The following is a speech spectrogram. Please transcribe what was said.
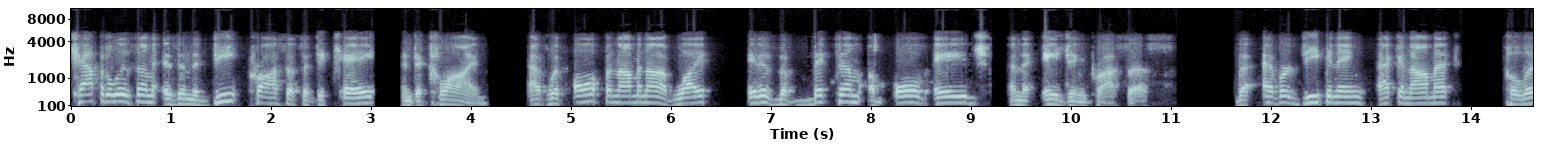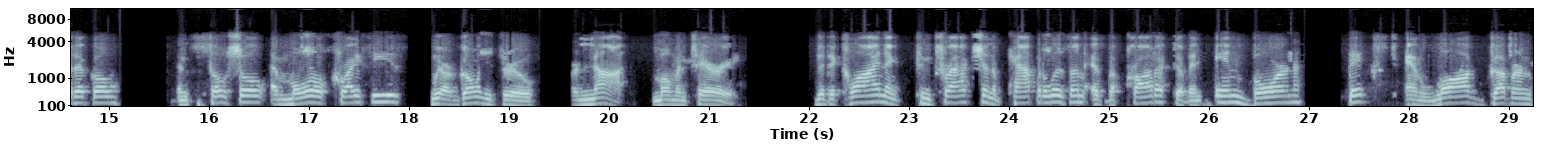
Capitalism is in the deep process of decay and decline. As with all phenomena of life, it is the victim of old age and the aging process. The ever deepening economic, political, and social and moral crises we are going through are not momentary. The decline and contraction of capitalism is the product of an inborn, fixed, and law-governed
